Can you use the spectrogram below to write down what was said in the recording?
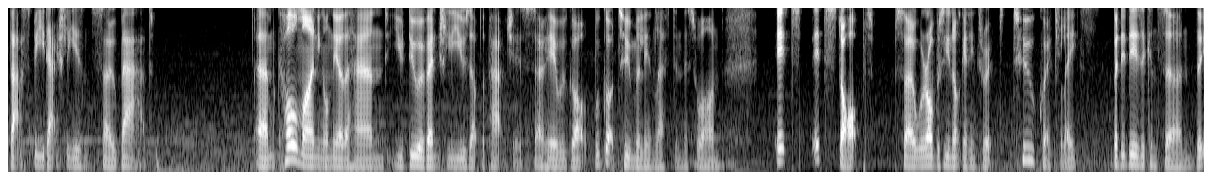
that speed actually isn't so bad. Um, coal mining, on the other hand, you do eventually use up the patches. So here we've got we've got two million left in this one. It's it's stopped, so we're obviously not getting through it too quickly. But it is a concern that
